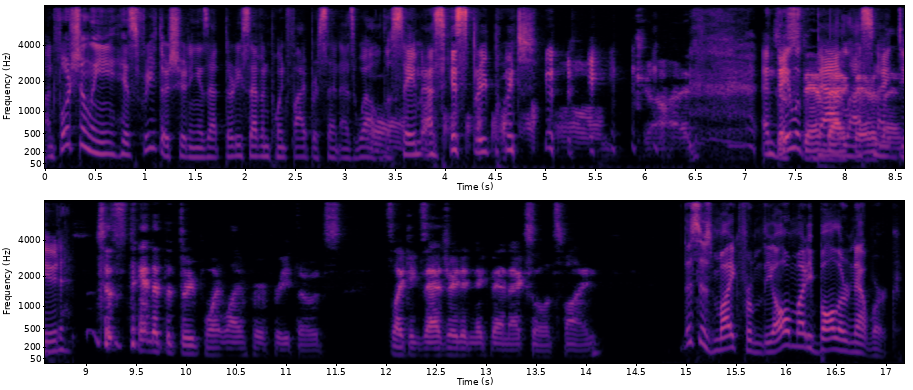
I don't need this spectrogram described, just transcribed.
Unfortunately, his free throw shooting is at 37.5% as well, the same as his oh. three point oh, shooting. Oh god! And they Just look stand bad last there, night, then. dude. Just stand at the three point line for a free throw. It's it's like exaggerated Nick Van Exel. It's fine. This is Mike from the Almighty Baller Network.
